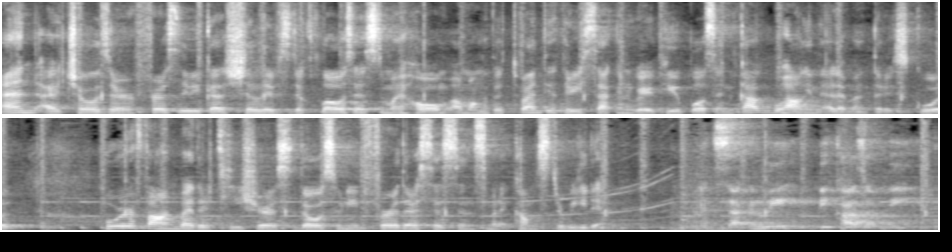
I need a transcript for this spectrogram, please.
And I chose her firstly because she lives the closest to my home among the 23 second grade pupils in Kagbuhangin Elementary School who were found by their teachers those who need further assistance when it comes to reading. Secondly, because of these.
